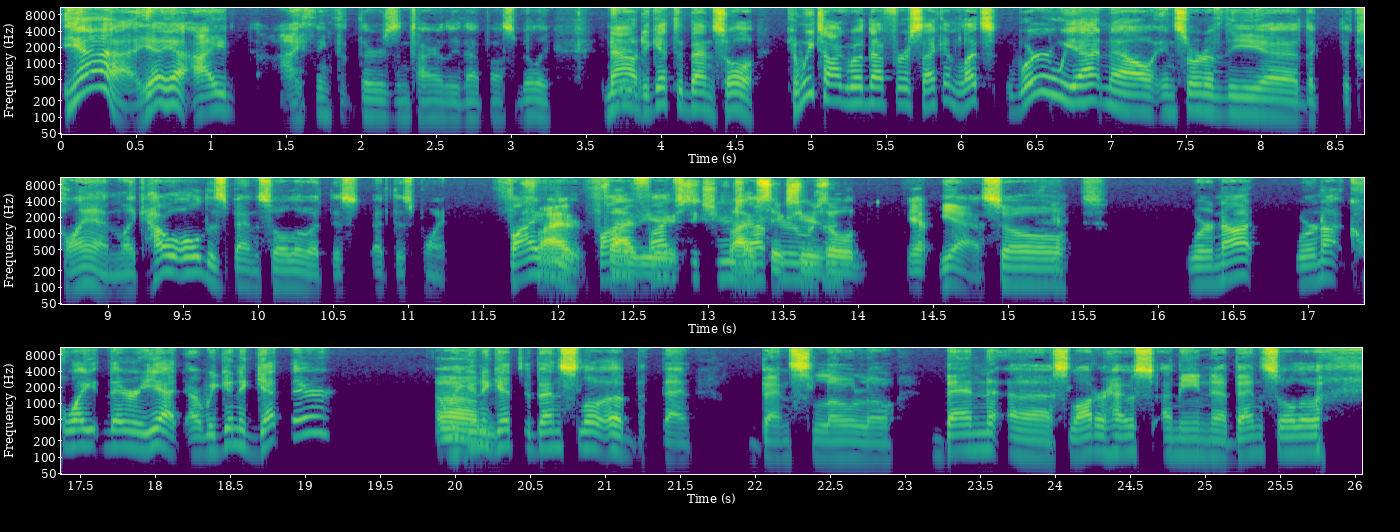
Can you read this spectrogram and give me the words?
yeah, yeah, yeah. I I think that there's entirely that possibility. Now Yeah. to get to Ben Solo, can we talk about that for a second? Let's. Where are we at now in sort of the uh, the the clan? Like, how old is Ben Solo at this at this point? Five, Five, year, five, five five, years, six years, five, six years old. Yep. Yeah, so we're not we're not quite there yet. Are we going to get there? Are we going to Um, get to Ben Slow uh, Ben Ben Slowlo Ben uh, Slaughterhouse? I mean uh, Ben Solo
